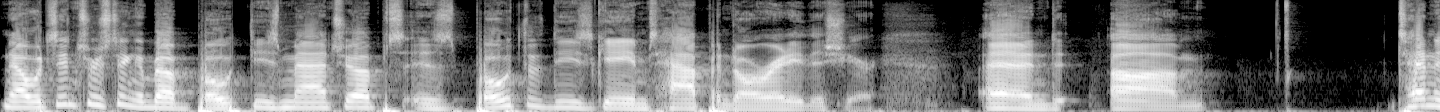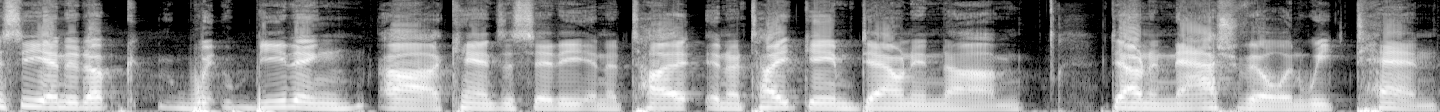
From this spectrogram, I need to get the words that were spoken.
Now, what's interesting about both these matchups is both of these games happened already this year, and um, Tennessee ended up w- beating uh, Kansas City in a tight in a tight game down in um, down in Nashville in Week Ten.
